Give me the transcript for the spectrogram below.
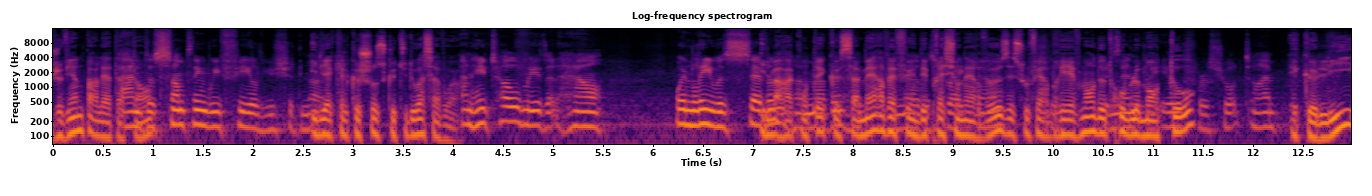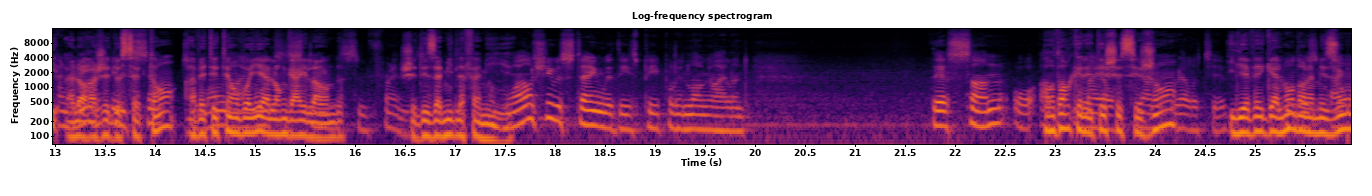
Je viens de parler à ta tante. Il y a quelque chose que tu dois savoir. Il m'a raconté que sa mère avait fait une dépression nerveuse et souffert brièvement de troubles mentaux et que Lee, alors âgé de 7 ans, avait été envoyé à Long Island chez des amis de la famille. Pendant qu'elle était chez ces gens, il y avait également dans la maison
